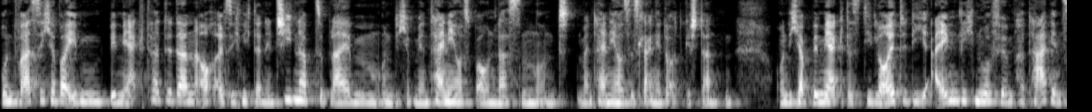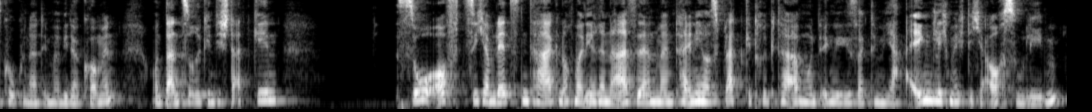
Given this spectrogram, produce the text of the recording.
Und was ich aber eben bemerkt hatte dann auch, als ich mich dann entschieden habe zu bleiben und ich habe mir ein Tiny House bauen lassen und mein Tiny House ist lange dort gestanden. Und ich habe bemerkt, dass die Leute, die eigentlich nur für ein paar Tage ins Coconut immer wieder kommen und dann zurück in die Stadt gehen, so oft sich am letzten Tag nochmal ihre Nase an meinem Tiny House Blatt gedrückt haben und irgendwie gesagt haben, ja, eigentlich möchte ich auch so leben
